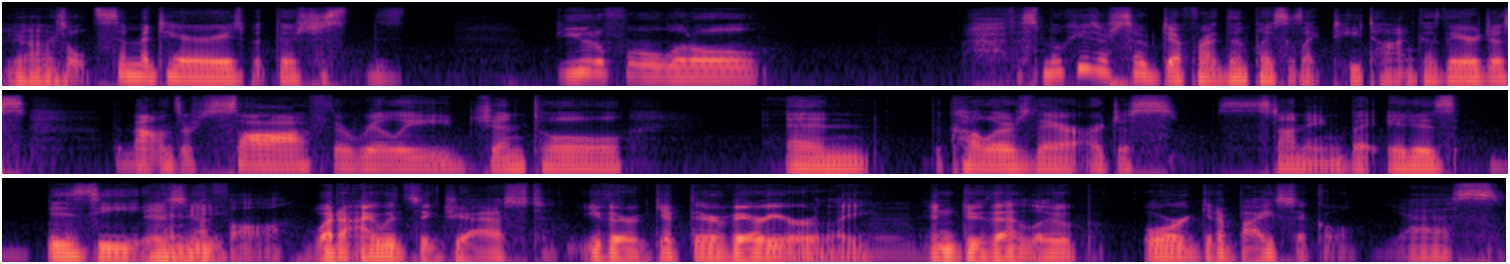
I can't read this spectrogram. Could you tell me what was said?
yeah. There's old cemeteries, but there's just these beautiful little. The Smokies are so different than places like Teton because they are just the mountains are soft. They're really gentle, and the colors there are just stunning. But it is busy, in the fall. What I would suggest either get there very early Mm. and do that loop, or get a bicycle. Yes.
